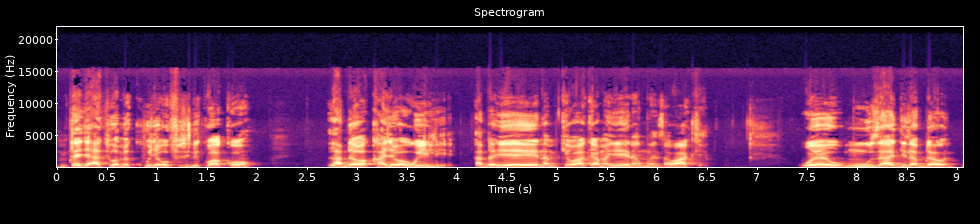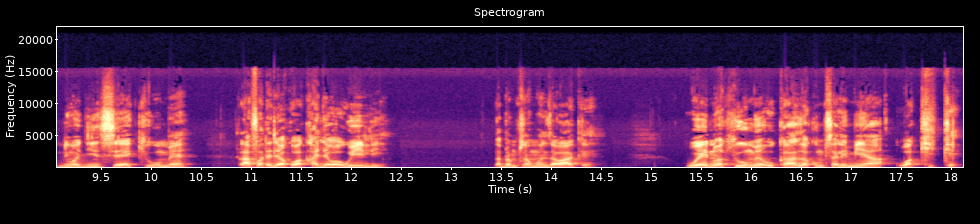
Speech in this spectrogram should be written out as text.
Mteja akiwa amekuja ofisini kwako labda wakaja wawili labda yeye na mke wake ama yeye na mwenza wake. Wewe muuzaji labda ni wa jinsia ya kiume alafu wateja wako wakaja wawili labda mtu na mwenza wake. Wewe ni wa kiume ukaanza kumsalimia wa kike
